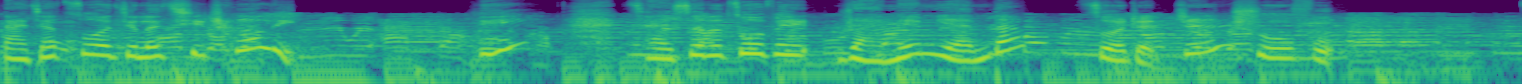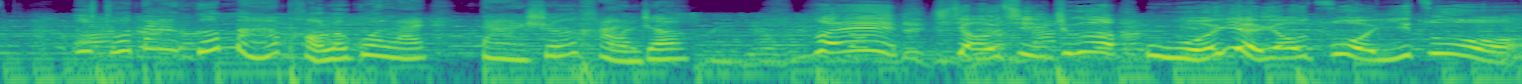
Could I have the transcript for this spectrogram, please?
大家坐进了汽车里。咦，彩色的座位软绵绵的，坐着真舒服。一头大河马跑了过来，大声喊着：“嘿，小汽车，我也要坐一坐。”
